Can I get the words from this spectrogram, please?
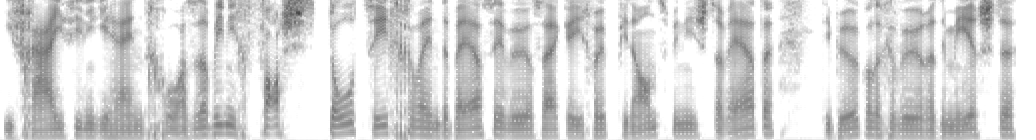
in freisinnige Hände gekommen. Also da bin ich fast todsicher, wenn der Berse würde sagen, ich will Finanzminister werden, die Bürgerlichen würden im ersten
